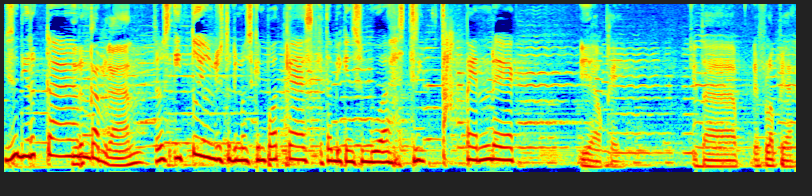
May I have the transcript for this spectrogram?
bisa direkam. Direkam kan? Terus itu yang justru dimasukin podcast. Kita bikin sebuah cerita pendek Iya oke. Kita develop ya.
